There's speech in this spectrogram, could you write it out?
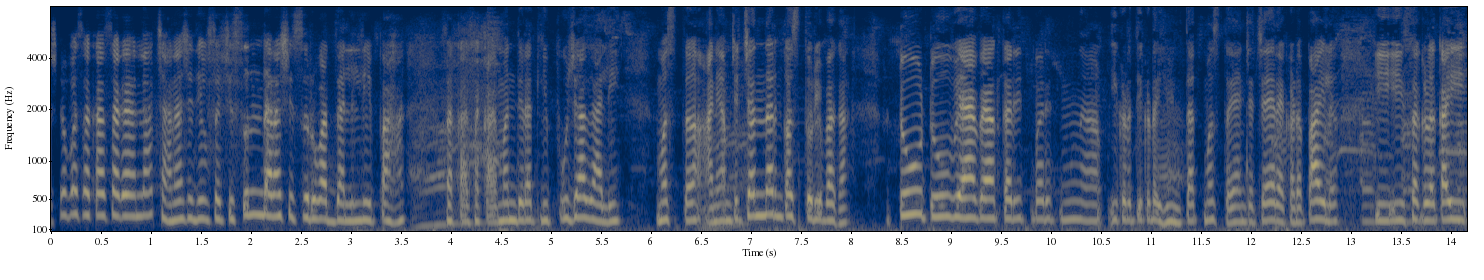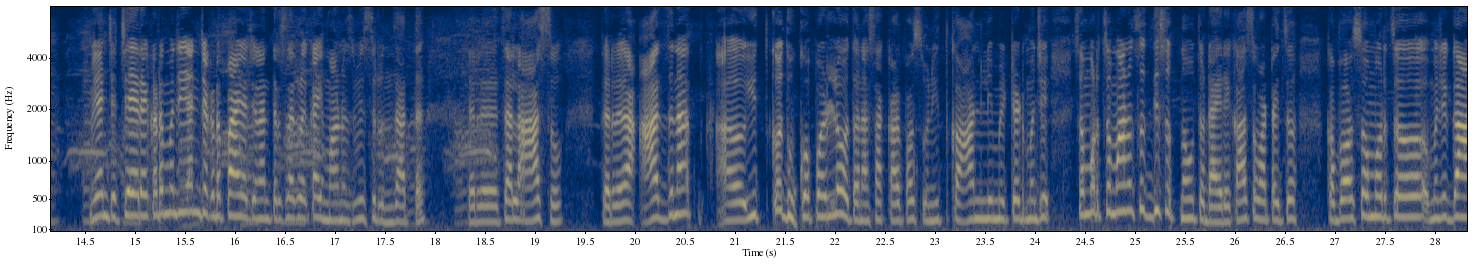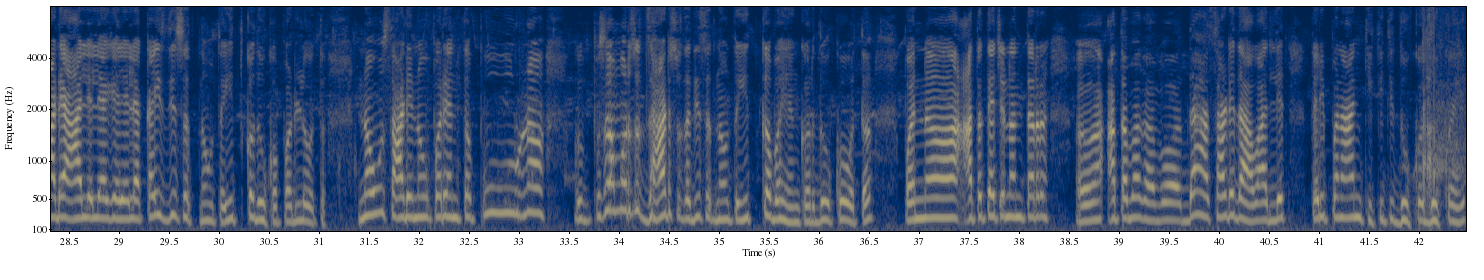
शुभ सकाळ सगळ्यांना छान अशी दिवसाची सुंदर अशी सुरुवात झालेली पहा. सकाळ सकाळ मंदिरातली पूजा झाली मस्त. आणि आमचे चंदन कस्तुरी बघा. टू टू व्या व्या करीत बरीत इकडं तिकडं हिंडतात मस्त. यांच्या चेहऱ्याकडे पाहिलं की सगळं काही यांच्या चेहऱ्याकडे म्हणजे यांच्याकडे पाहिल्याच्या नंतर सगळं काही माणूस विसरून जातं. तर चला असो. तर आज ना इतकं धुकं पडलं होतं ना सकाळपासून इतकं अनलिमिटेड म्हणजे समोरचं माणूसच दिसत नव्हतं डायरेक्ट असं वाटायचं का बा समोरचं म्हणजे गाड्या आलेल्या गेलेल्या काहीच दिसत नव्हतं. इतकं धुकं पडलं होतं. नऊ साडेनऊ पर्यंत पूर्ण समोरचं झाड सुद्धा दिसत नव्हतं. इतकं भयंकर धुकं होतं. पण आता त्याच्यानंतर आता बघा दहा साडे दहा वाजलेत तरी पण आणखी किती धुकं धुकं आहे.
